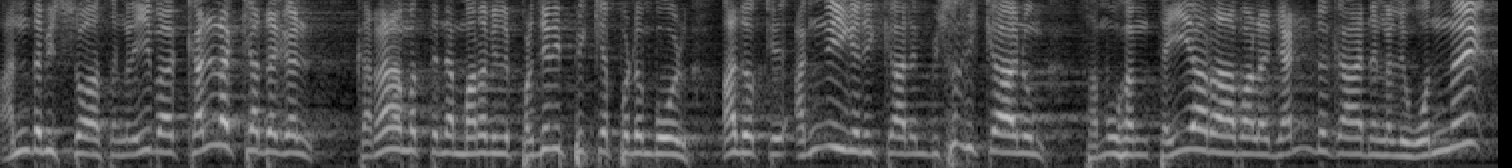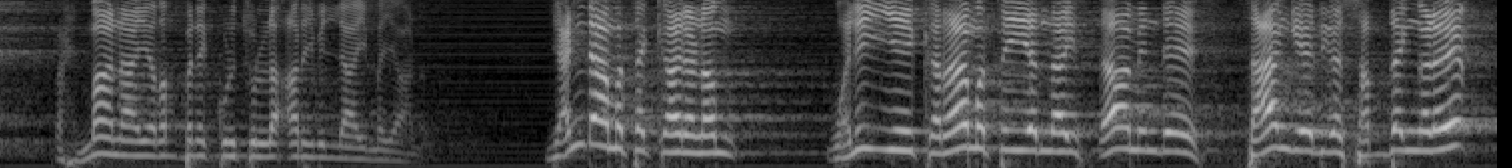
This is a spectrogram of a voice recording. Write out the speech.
അന്ധവിശ്വാസങ്ങൾ ഈ വക കള്ളക്കഥകൾ കറാമത്തിന്റെ മറവിൽ പ്രചരിപ്പിക്കപ്പെടുമ്പോൾ അതൊക്കെ അംഗീകരിക്കാനും വിശ്വസിക്കാനും സമൂഹം തയ്യാറാവാനുള്ള രണ്ട് കാരണങ്ങളിൽ ഒന്ന് റഹ്മാനായ റബ്ബനെക്കുറിച്ചുള്ള അറിവില്ലായ്മയാണ്. രണ്ടാമത്തെ കാരണം വലിയ കറാമത്ത് എന്ന ഇസ്ലാമിന്റെ സാങ്കേതിക ശബ്ദങ്ങളെ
